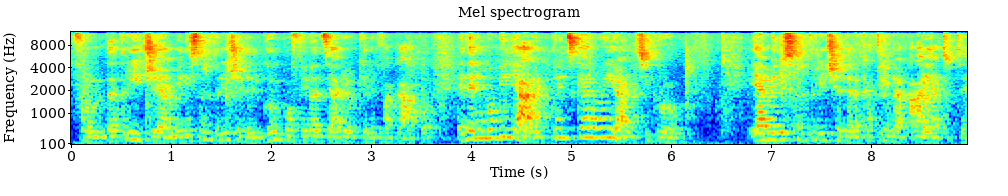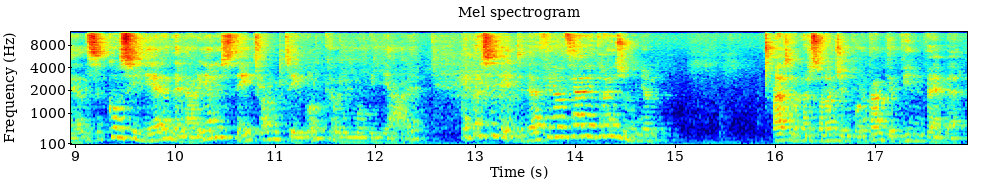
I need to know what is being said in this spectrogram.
fondatrice e amministratrice del gruppo finanziario che le fa capo e dell'immobiliare Pritzker Realty Group e amministratrice della catena Hyatt Hotels, consigliere della Real Estate Roundtable, che è un immobiliare, e presidente della finanziaria TransUnion. Altro personaggio importante è Vin Weber,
